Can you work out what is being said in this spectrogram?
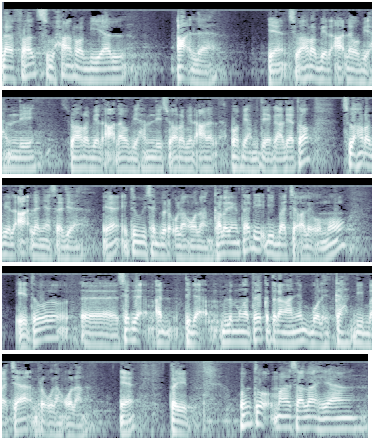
lafaz subhan rabbiyal a'la. Ya subhana rabbil a'la wa bihamdi. Subhana rabbil a'la wa bihamdi. Subhana rabbil a'la wa bihamdi. Tiga kali atau subhana rabbil a'lanya saja. Ya itu bisa berulang-ulang kalau yang tadi dibaca oleh umum itu eh, saya tidak tidak belum mengetahui keterangannya bolehkah dibaca berulang-ulang? Ya baik. Untuk masalah yang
